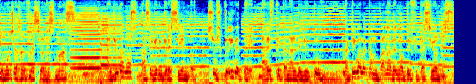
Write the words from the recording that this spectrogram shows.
y muchas reflexiones más, Ayúdanos a seguir creciendo. Suscríbete a este canal de YouTube. Activa la campana de notificaciones.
